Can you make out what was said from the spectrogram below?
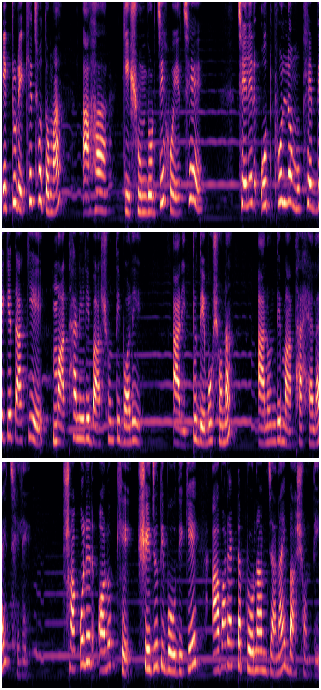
একটু রেখেছ তো, মা? আহা কি সুন্দর যে হয়েছে? ছেলের উৎফুল্ল মুখের দিকে তাকিয়ে মাথা নেড়ে বাসন্তী বলে, আর একটু দেব সোনা, আনন্দে মাথা হেলায় ছেলে। সকলের অলক্ষ্যে সেজুতি বৌদিকে আবার একটা প্রণাম জানায় বাসন্তী।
